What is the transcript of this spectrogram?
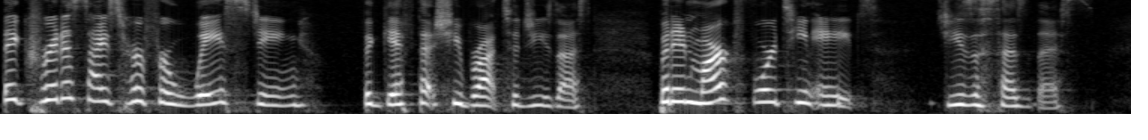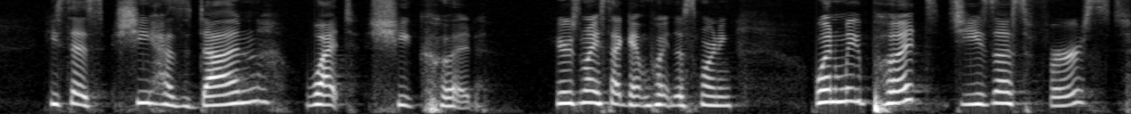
They criticized her for wasting the gift that she brought to Jesus. But in Mark 14 8, Jesus says this He says, She has done what she could. Here's my second point this morning. When we put Jesus first,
